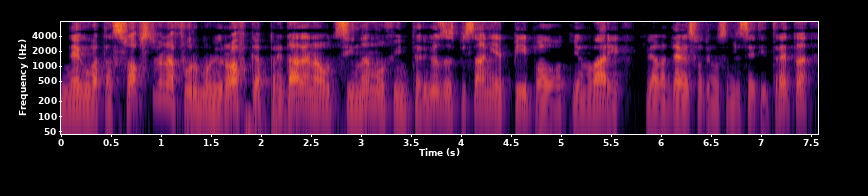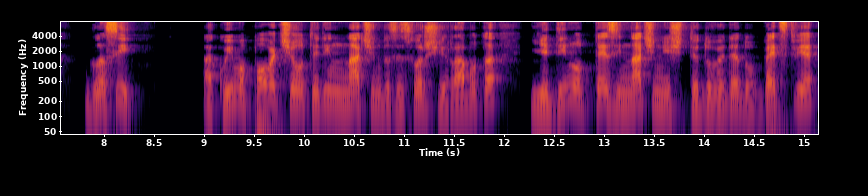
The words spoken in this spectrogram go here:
Неговата собствена формулировка, предадена от сина му в интервю за списание People от януари 1983, гласи Ако има повече от един начин да се свърши работа и един от тези начини ще доведе до бедствие,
